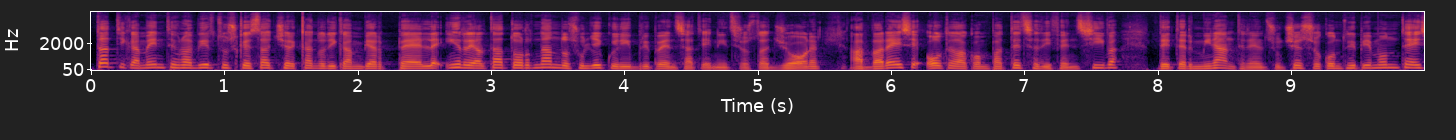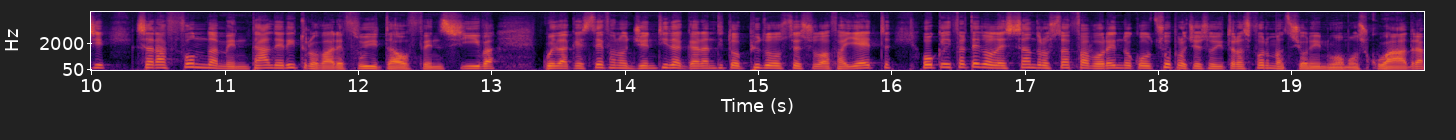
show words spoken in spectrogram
Tatticamente una Virtus che sta cercando di cambiare pelle, in realtà tornando sugli equilibri pensati a inizio stagione. A Varese, oltre alla compattezza difensiva, determinante nel successo contro i piemontesi, sarà fondamentale ritrovare fluidità offensiva, quella che Stefano Gentile ha garantito più dello stesso Lafayette o che il fratello Alessandro sta favorendo col suo processo di trasformazione in uomo squadra.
